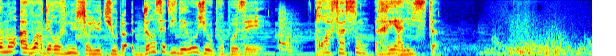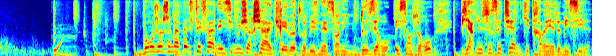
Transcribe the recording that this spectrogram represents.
Comment avoir des revenus sur YouTube Dans cette vidéo, je vais vous proposer trois façons réalistes. Bonjour, je m'appelle Stéphane et si vous cherchez à créer votre business en ligne de 0 et 100 euros, bienvenue sur cette chaîne qui travaille à domicile.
